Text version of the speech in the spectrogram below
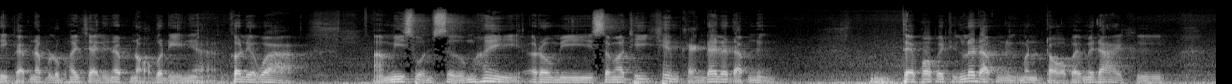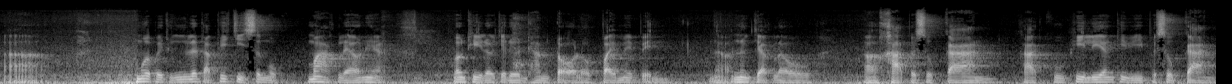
ติแบบนับลมหายใจหรือนับหนอก็ดีเนี่ยก็เรียกว่ามีส่วนเสริมให้เรามีสมาธิเข้มแข็งได้ระดับหนึ่ง แต่พอไปถึงระดับหนึ่งมันต่อไปไม่ได้คืออเมื่อไปถึงระดับที่จิตสงบมากแล้วเนี่ยบางทีเราจะเดินทางต่อเราไปไม่เป็นนะเนื่องจากเราขาดประสบการณ์ ขาดครูพี่เลี้ยงที่มีประสบการณ์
